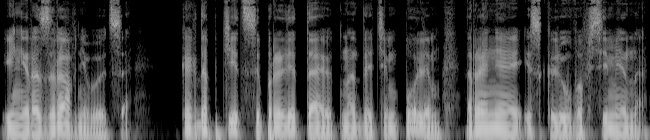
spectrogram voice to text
и не разравниваются — когда птицы пролетают над этим полем, роняя из клювов семена,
